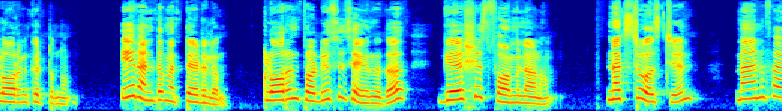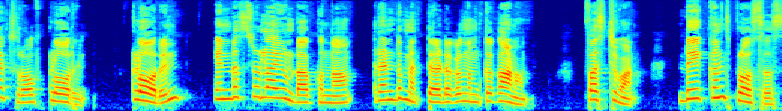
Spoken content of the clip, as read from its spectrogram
ക്ലോറിൻ കിട്ടുന്നു. ഈ രണ്ട് മെത്തേഡിലും ക്ലോറിൻ പ്രൊഡ്യൂസ് ചെയ്യുന്നത് ഗേഷ്യസ് ഫോമിലാണ് next question manufacture of chlorine chlorine ഇൻഡസ്ട്രിയലായി ഉണ്ടാക്കുന്ന രണ്ട് മെത്തേഡുകൾ നമുക്ക് കാണാം. ഫസ്റ്റ് വൺ ഡീക്കൻസ് പ്രോസസ്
